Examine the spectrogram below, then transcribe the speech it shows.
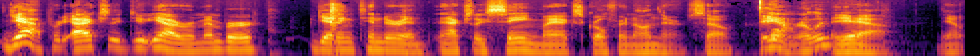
yeah, pretty. I actually do. Yeah, I remember getting Tinder and actually seeing my ex girlfriend on there. So Damn, really? yeah, yep.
